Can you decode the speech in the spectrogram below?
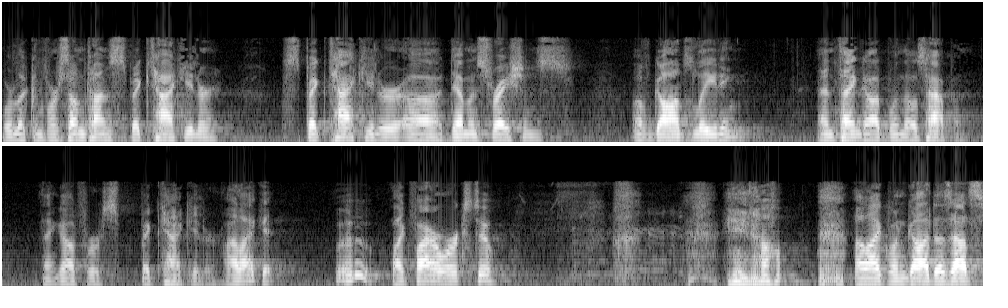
We're looking for sometimes spectacular, spectacular uh, demonstrations of God's leading. And thank God when those happen. Thank God for spectacular. I like it. Woo-hoo. Like fireworks too. you know, I like when God does out,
